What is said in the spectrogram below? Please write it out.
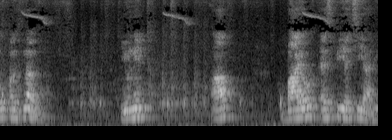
O functional unit of Bio-SPHERE.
